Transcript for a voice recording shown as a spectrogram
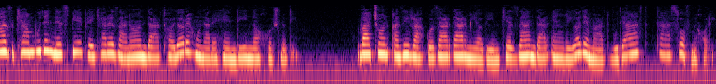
از کمبود نسبی پیکر زنان در تالار هنر هندی ناخشنودیم. و چون از این رهگذر در میابیم که زن در انقیاد مرد بوده است تأسف می‌خوریم.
